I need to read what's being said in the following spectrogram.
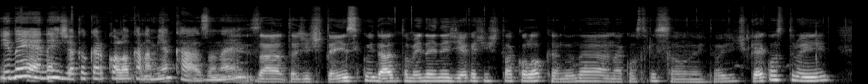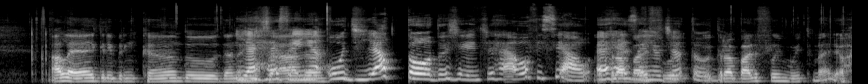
E nem é a energia que eu quero colocar na minha casa, né? Exato, a gente tem esse cuidado também da energia que a gente tá colocando na, na construção, né? Então a gente quer construir alegre, brincando, dando e risada. E é resenha o dia todo, gente. Real oficial. O é resenha flui, o dia todo. O trabalho foi muito melhor.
